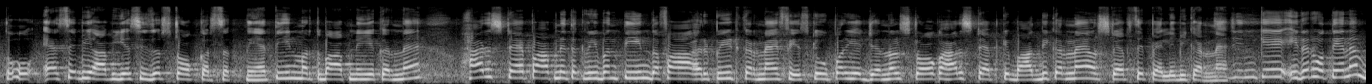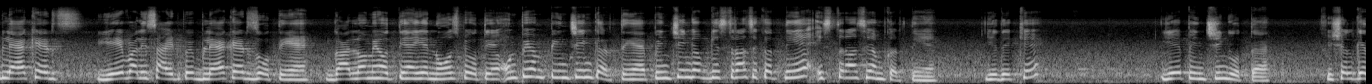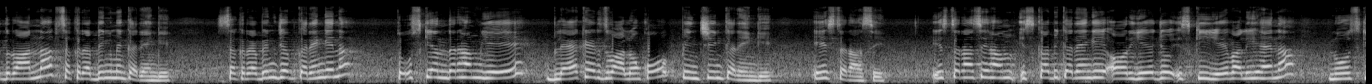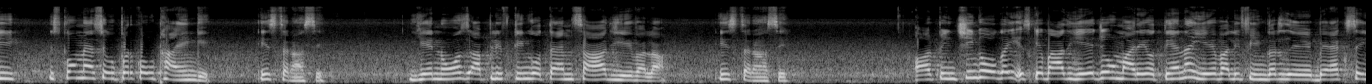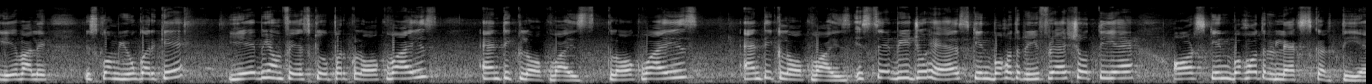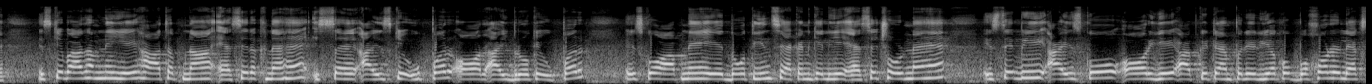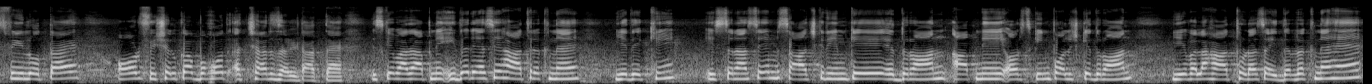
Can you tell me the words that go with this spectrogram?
तो ऐसे भी आप ये सीज़र स्टॉक कर सकते हैं। तीन मरतबा आपने ये करना है। हर स्टेप आपने तकरीबन तीन दफ़ा रिपीट करना है फेस के ऊपर। ये जनरल स्टॉक हर स्टेप के बाद भी करना है और स्टेप से पहले भी करना है। जिनके इधर होते हैं ना ब्लैक हेड्स ये वाली साइड पे ब्लैक हेड्स होते हैं, गालों में होते हैं, या नोज़ पे होते हैं, उन पे हम पिंचिंग करते हैं। पिंचिंग अब किस तरह से करती हैं? इस तरह से हम करते हैं। ये देखें, ये पिंचिंग होता है। फिशल के दौरान ना आप स्क्रबिंग में करेंगे। स्क्रबिंग जब करेंगे ना तो उसके अंदर हम ये ब्लैक हेड्स वालों को पिंचिंग करेंगे इस तरह से। इस तरह से हम इसका भी करेंगे और ये जो इसकी ये वाली है ना नोज़ की, इसको हम ऐसे ऊपर को उठाएँगे इस तरह से। ये नोज़ अपलिफ्टिंग होता है मसाज, ये वाला, इस तरह से। और पिंचिंग हो गई, इसके बाद ये जो हमारे होते हैं ना, ये वाली फिंगर्स बैक से ये वाले, इसको हम यूँ करके, ये भी हम फेस के ऊपर clockwise anti clockwise clockwise anti clockwise इससे भी जो है स्किन बहुत रिफ़्रेश होती है और स्किन बहुत रिलैक्स करती है। इसके बाद हमने ये हाथ अपना ऐसे रखना है, इससे आइज़ के ऊपर और आईब्रो के ऊपर। इसको आपने ये दो तीन सेकंड के लिए ऐसे छोड़ना है। इससे भी आइज़ को और ये आपके टेम्पर एरिया को बहुत रिलैक्स फील होता है और फिशल का बहुत अच्छा रिज़ल्ट आता है। इसके बाद आपने इधर ऐसे हाथ रखना है, ये देखें। इस तरह से मसाज क्रीम के दौरान आपने और स्किन पॉलिश के दौरान ये वाला हाथ थोड़ा सा इधर रखना है,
